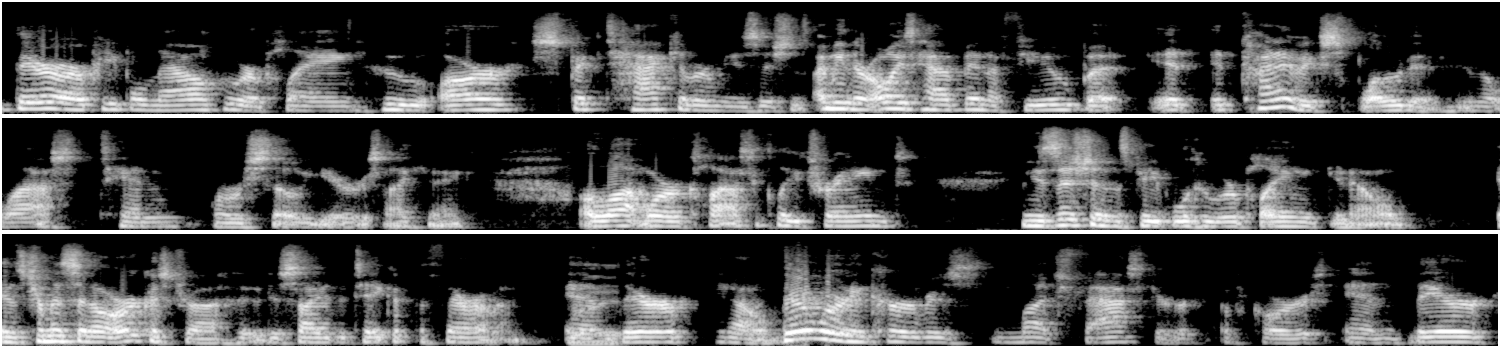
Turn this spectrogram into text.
There are people now who are playing who are spectacular musicians. I mean, there always have been a few, but it, it kind of exploded in the last 10 or so years, I think. A lot more classically trained musicians, people who were playing, you know, instruments in an orchestra who decided to take up the theremin. And right. their, you know, their learning curve is much faster, of course, and they're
